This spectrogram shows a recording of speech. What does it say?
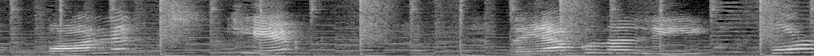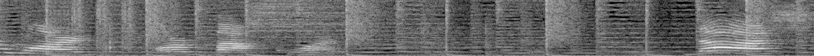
opponent's chip diagonally forward or backward. Thus,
